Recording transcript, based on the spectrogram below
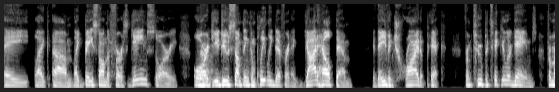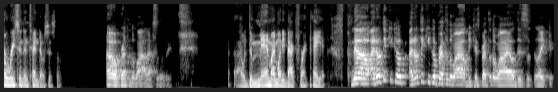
a like um like based on the first game story? Or No. do you do something completely different? And God help them if they even try to pick from two particular games from a recent Nintendo system. Oh, Breath of the Wild, absolutely. I would demand my money back before I pay it. No, I don't think you go. I don't think you go Breath of the Wild because Breath of the Wild is like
